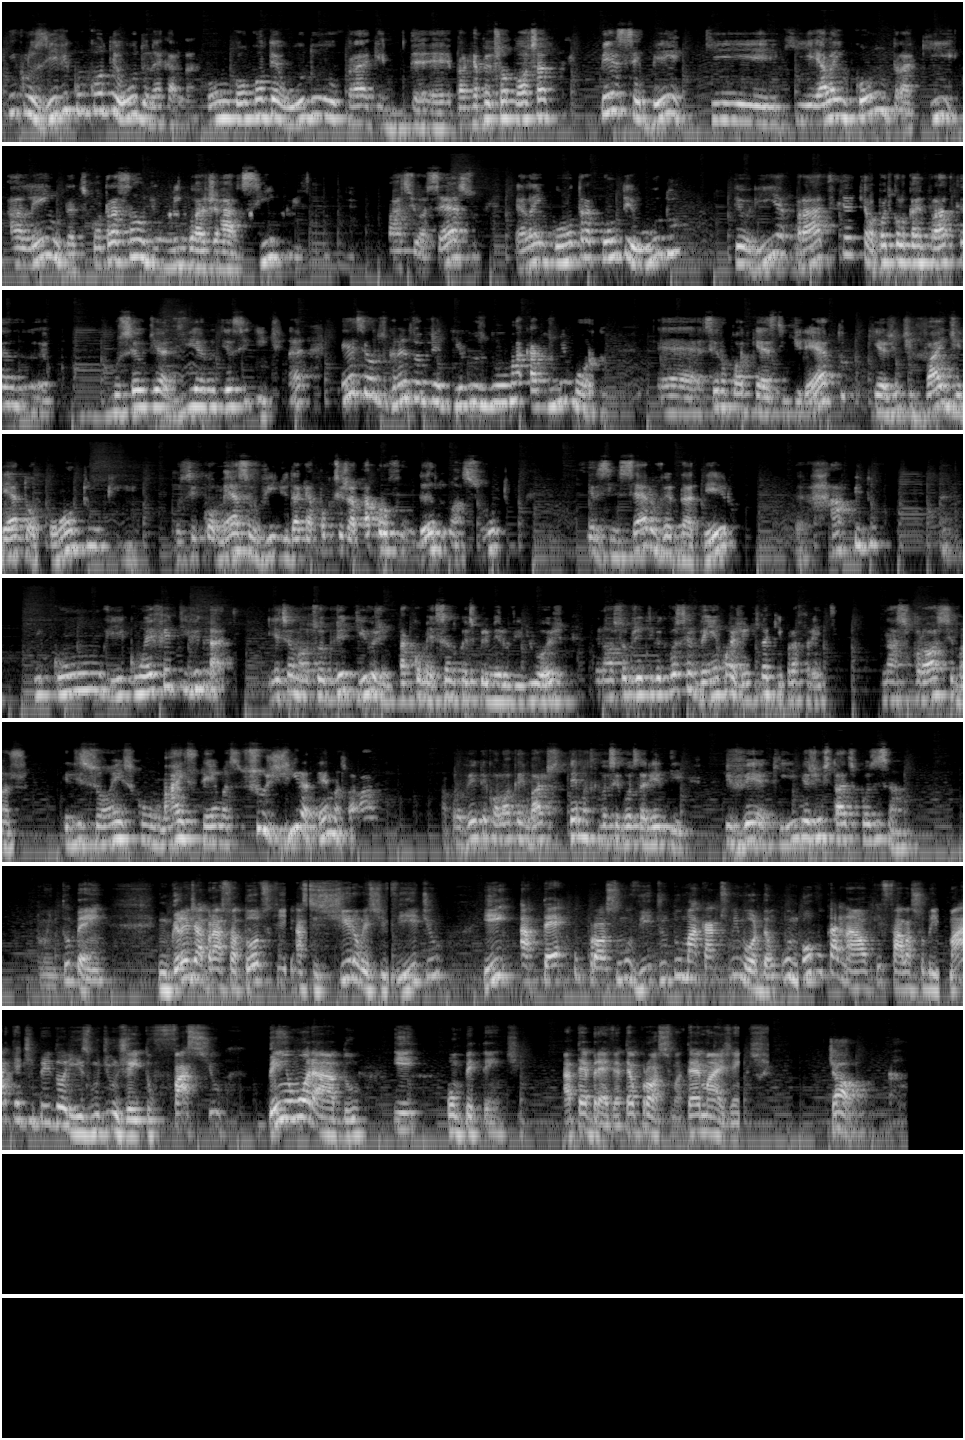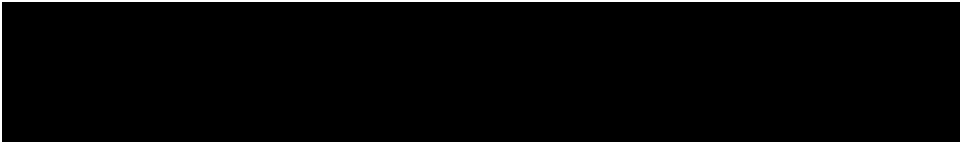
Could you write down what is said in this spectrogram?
Inclusive com conteúdo, né, Carla? Com, com conteúdo para que, é, que a pessoa possa perceber que, que ela encontra aqui, além da descontração de um linguajar simples, fácil acesso, ela encontra conteúdo teoria, prática, que ela pode colocar em prática eh, no seu dia a dia, no dia seguinte. Né? Esse é um dos grandes objetivos do Macacos Me Mordam. É ser um podcast direto, que a gente vai direto ao ponto, que você começa o vídeo e daqui a pouco você já está aprofundando no assunto. Ser sincero, verdadeiro, rápido né? e, com, e com efetividade. Esse é o nosso objetivo. A gente está começando com esse primeiro vídeo hoje. E nosso objetivo é que você venha com a gente daqui para frente nas próximas edições com mais temas. Sugira temas, lá. Aproveita e coloca embaixo os temas que você gostaria de, de ver aqui e a gente está à disposição. Muito bem. Um grande abraço a todos que assistiram este vídeo E até o próximo vídeo do Macacos Me Mordam, o um novo canal que fala sobre marketing e empreendedorismo de um jeito fácil, bem-humorado e competente. Até breve, até o próximo, até mais, gente. Tchau.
